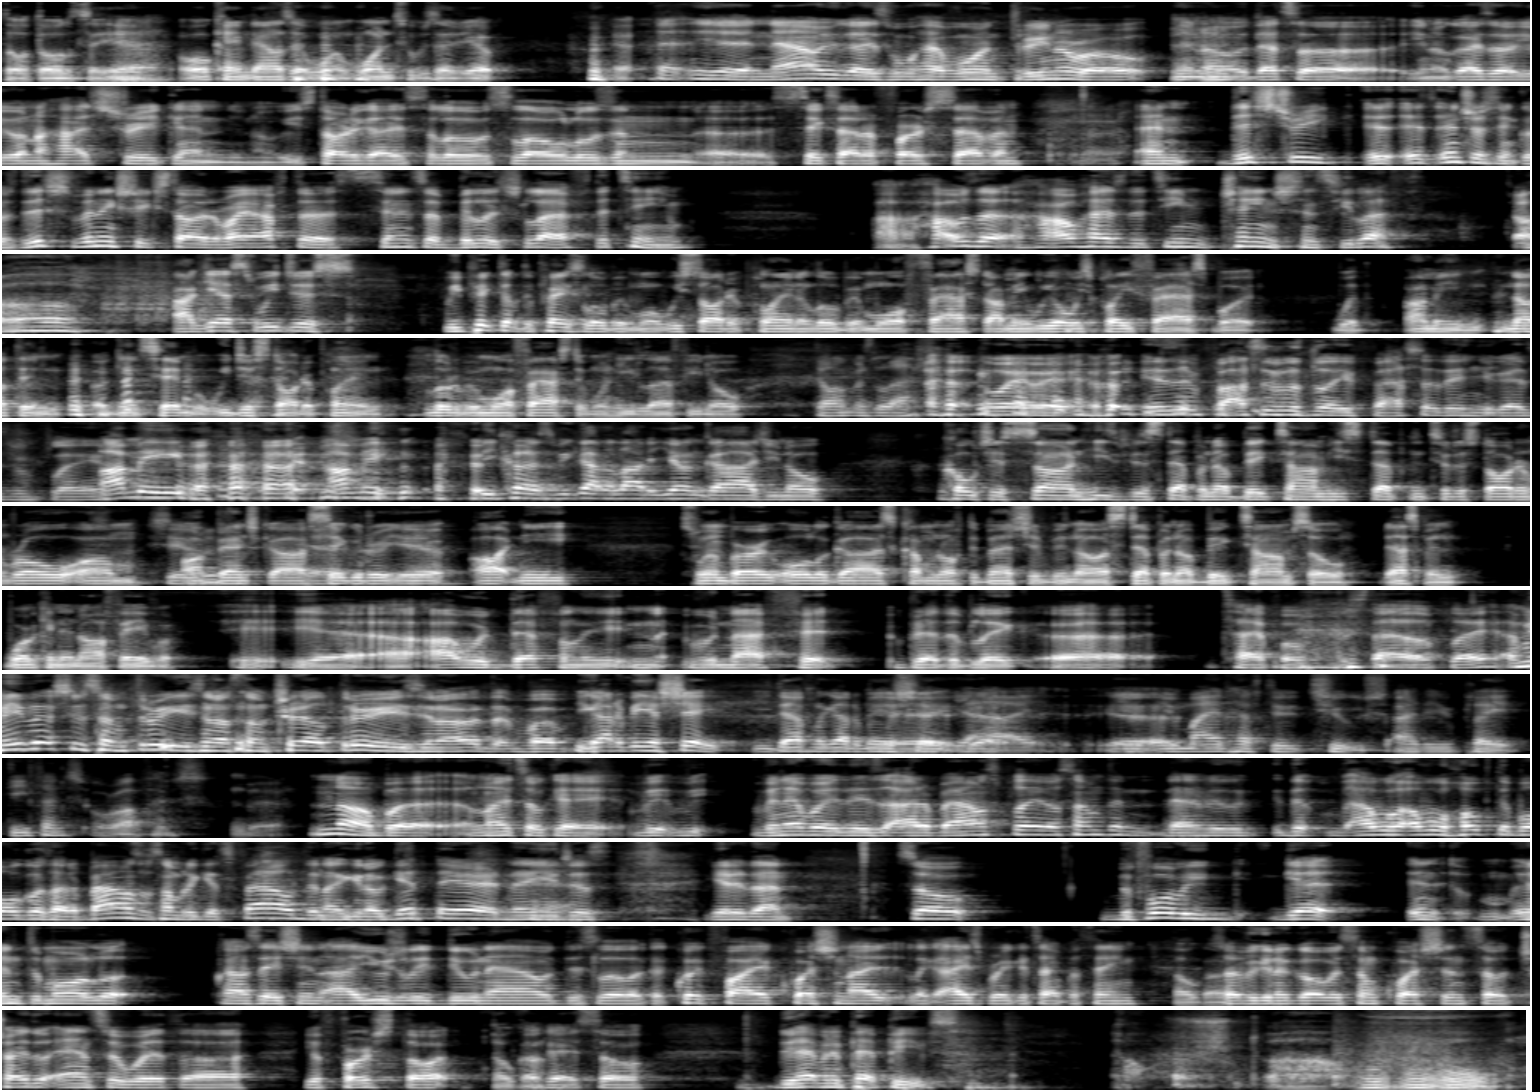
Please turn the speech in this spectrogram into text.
Thought those say yeah. Yeah. All came down to one, one, two percent. Yep. Uh, Yeah, now you guys will have won three in a row. You know, that's a, you know, guys are, you're on a hot streak and, you know, you started guys a little slow, losing uh, six out of first seven. And this streak, it, it's interesting because this winning streak started right after Sinica Bilic left the team. Uh, how's that, how has the team changed since he left? Uh, I guess we just we picked up the pace a little bit more. We started playing a little bit more fast. I mean, we always play fast, but with I mean nothing against him, but we just started playing a little bit more faster when he left. You know, Dom is laughing. wait, wait. Is it possible to play faster than you guys been playing? I mean, I mean because we got a lot of young guys. You know, coach's son, he's been stepping up big time. He stepped into the starting role. Um, our Sigurður? bench guys, Sigurdur, yeah, Artney, Swinberg, all the guys coming off the bench have been uh, stepping up big time. So that's been working in our favor. Yeah, I I would definitely n- would not fit Breidablik uh, type of style of play. Uh, Maybe I shoot some threes, you know, some trail threes, you know. th- But You got to be in shape. You definitely got to be in shape. yeah, Yeah, I- yeah. You, you might have to choose. Either you play defense or offense. no, but no, it's okay. We, we, whenever it is out of bounds play or something, then we, the, I will I will hope the ball goes out of bounds or somebody gets fouled. Then I you know get there and then you just get it done. So before we get in, into more lo- conversation, I usually do now this little like a quick fire question, I like icebreaker type of thing. Okay. So we're gonna go with some questions. So try to answer with uh, your first thought. Okay. Okay. So do you have any pet peeves? oh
